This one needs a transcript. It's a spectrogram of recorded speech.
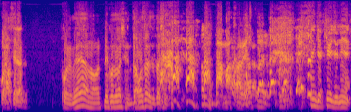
オラセラル。これね、あの、レコード会社に騙されて出しちゃった。騙されちゃった。1992年。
